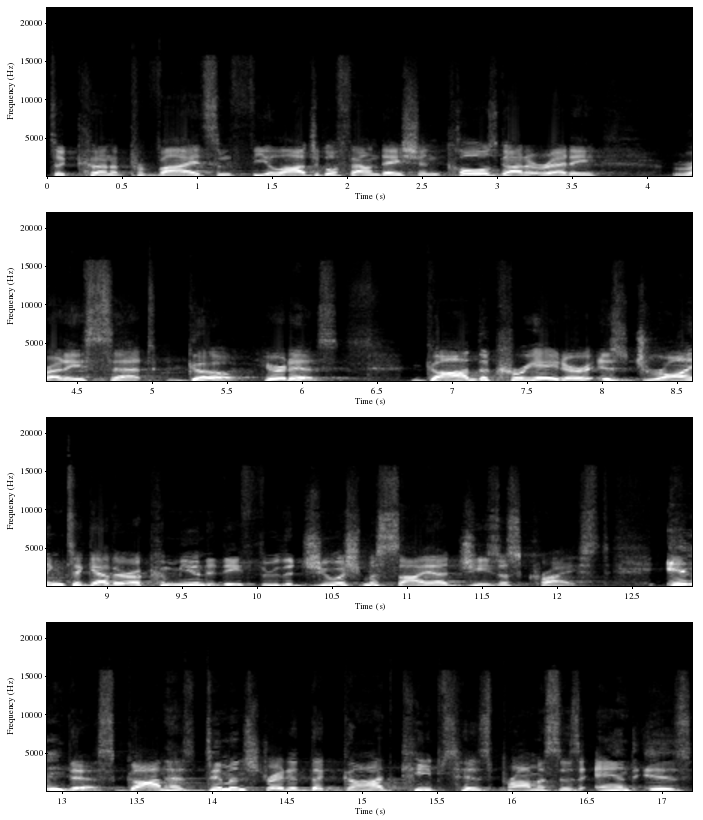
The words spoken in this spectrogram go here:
to kind of provide some theological foundation. Cole's got it ready. Ready, set, go. Here it is. God the Creator is drawing together a community through the Jewish Messiah, Jesus Christ. In this, God has demonstrated that God keeps his promises and is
